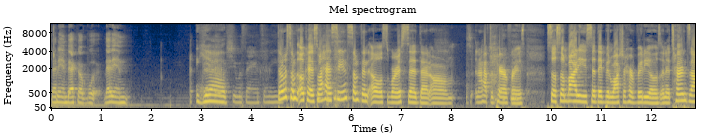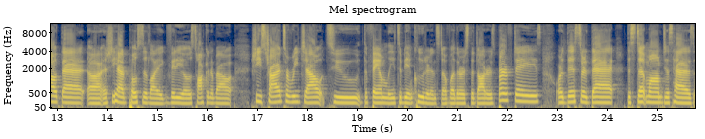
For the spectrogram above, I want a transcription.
That didn't back up what that didn't yeah, what she was saying to me. There was something. okay, so I had seen something else where it said that um and I have to paraphrase. So somebody said they've been watching her videos and it turns out that uh and she had posted like videos talking about she's tried to reach out to the family to be included and stuff whether it's the daughter's birthdays or this or that. The stepmom just has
